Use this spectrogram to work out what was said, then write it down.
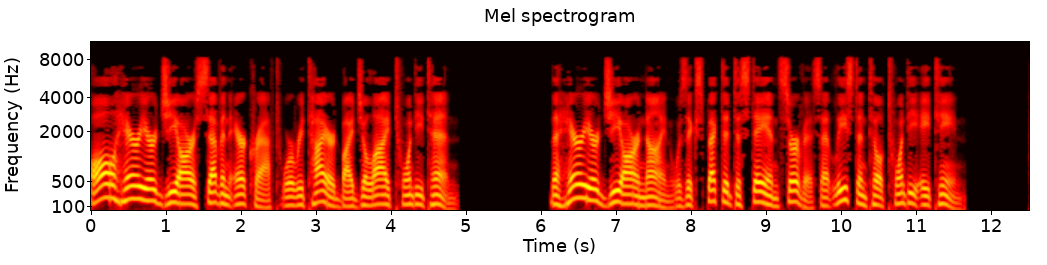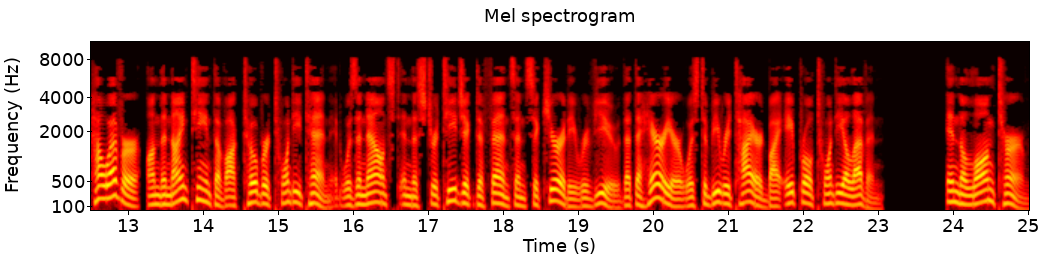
All Harrier GR-7 aircraft were retired by July 2010. The Harrier GR-9 was expected to stay in service at least until 2018. However, on 19 October 2010 it was announced in the Strategic Defense and Security Review that the Harrier was to be retired by April 2011. In the long term,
